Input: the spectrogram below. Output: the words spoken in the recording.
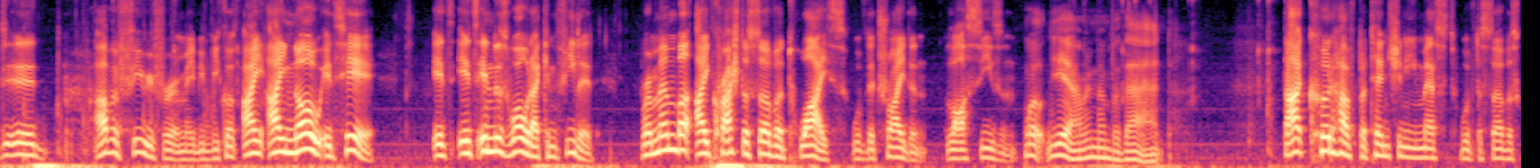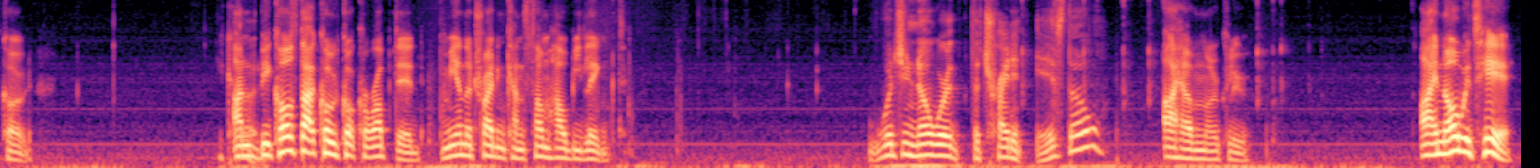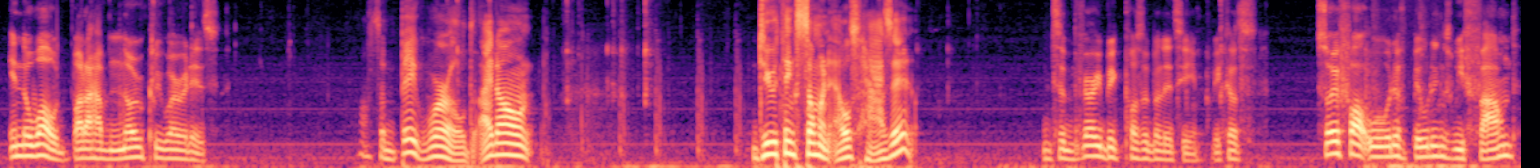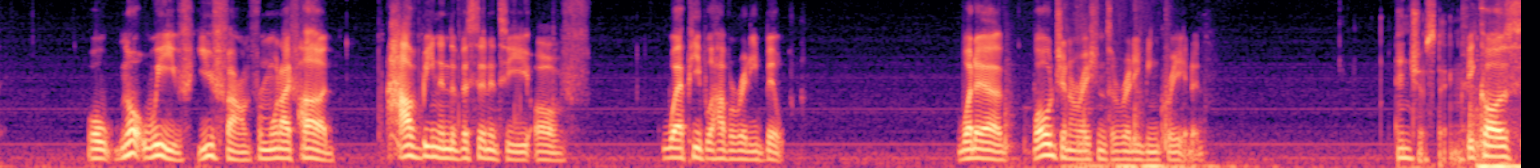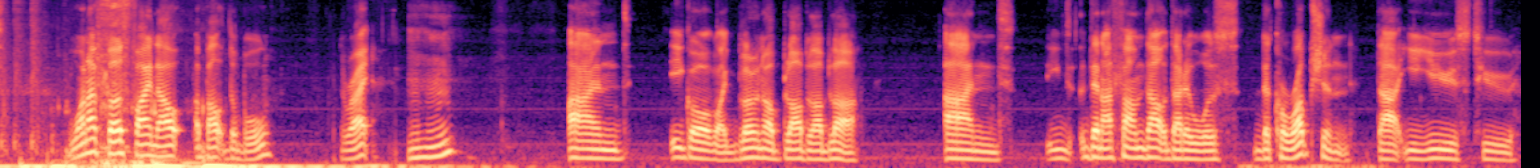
did I have a theory for it maybe because I I know it's here. It's it's in this world. I can feel it. Remember I crashed the server twice with the trident last season. Well, yeah, I remember that. That could have potentially messed with the server's code. And because that code got corrupted, me and the trident can somehow be linked. would you know where the trident is though? I have no clue. I know it's here in the world, but I have no clue where it is. Well, it's a big world. I don't. Do you think someone else has it? It's a very big possibility because so far all the buildings we've found, well, not we've, you found from what I've heard, have been in the vicinity of where people have already built. Where world generations already been created. Interesting. Because when I first find out about the ball, right? Mm-hmm. and he got like blown up, blah blah blah, and he- then I found out that it was the corruption that you used to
